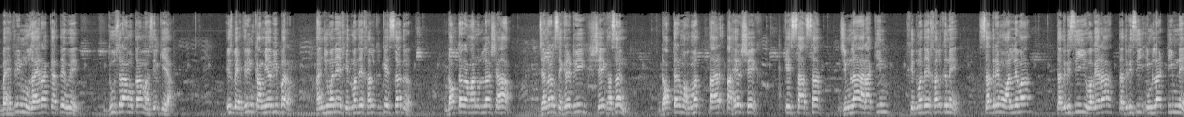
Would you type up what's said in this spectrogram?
बेहतरीन मुजाहरा करते हुए दूसरा मुकाम हासिल किया। इस बेहतरीन कामयाबी पर अंजुमन खिदमत खल्क के सदर doctor Amanullah Shah, general secretary Sheikh Hasan, doctor Mohammad Tahir Sheikh के साथ साथ जिमला अरकान खिदमत खल्क ने सदर मल्लमा तदरीसी वगैरह, तदरीसी इमला टीम ने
